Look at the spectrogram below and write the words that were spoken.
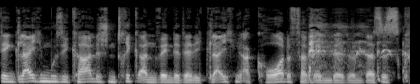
den gleichen musikalischen Trick anwendet, der die gleichen Akkorde verwendet und das ist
